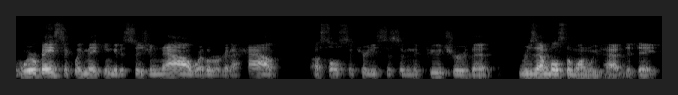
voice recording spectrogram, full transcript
we're basically making a decision now whether we're going to have a social security system in the future that resembles the one we've had to date.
